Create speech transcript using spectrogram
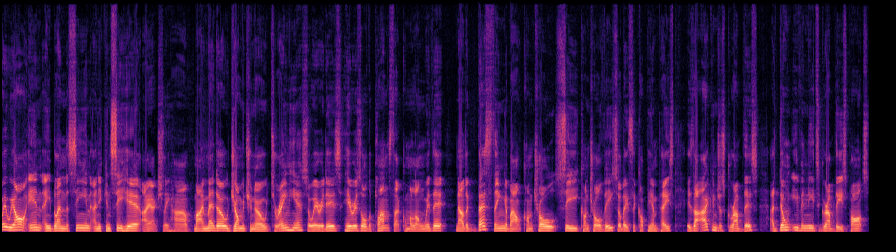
here we are in a Blender scene and you can see here I actually have my meadow geometry node terrain here. So here it is. Here is all the plants that come along with it. Now the best thing about Control C, Control V, so basically copy and paste, is that I can just grab this. I don't even need to grab these parts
